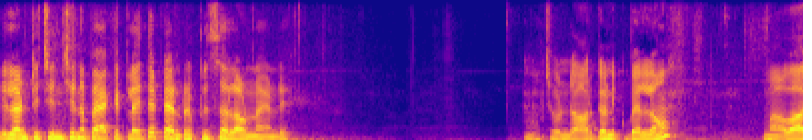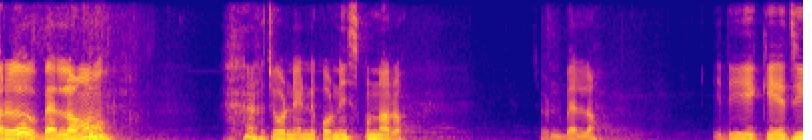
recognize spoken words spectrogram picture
ఇలాంటి చిన్న చిన్న ప్యాకెట్లు అయితే టెన్ రూపీస్ అలా ఉన్నాయండి. చూడండి ఆర్గానిక్ బెల్లం. మా వారు బెల్లం చూడండి ఎన్ని కొనేసుకున్నారో. చూడండి బెల్లం. ఇది కేజీ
